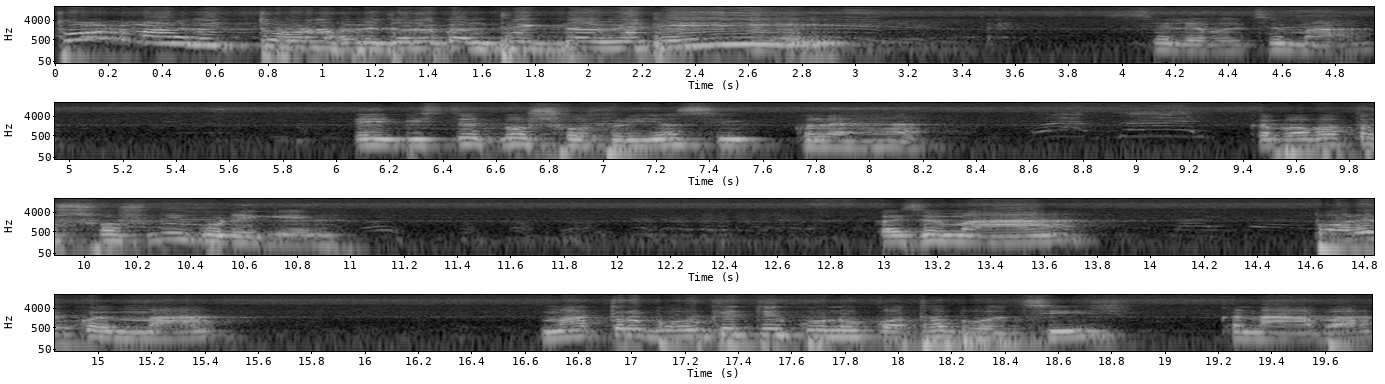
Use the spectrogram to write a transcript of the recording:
তোর মার মৃত্যুবরণ হবে। যেরকম ঠিক না, বেটি? ছেলে বলছে, মা, এই বিস্তার মোর শ্বশুরি আছি? বলে হ্যাঁ। বাবা, তোর শ্বশুরি করে গেল। কয়েছে মা, পরে কই, মা। মা, তোর বউকে তুই কোনো কথা বলছিস? না, বা।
